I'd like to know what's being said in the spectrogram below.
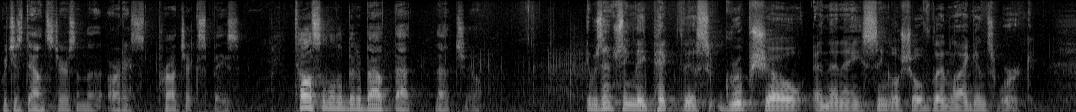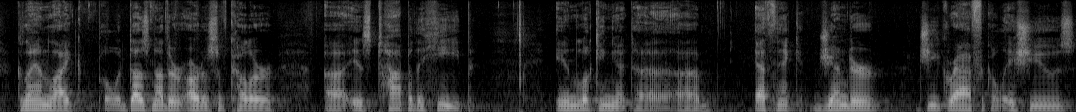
which is downstairs in the Artist Project space. Tell us a little bit about that, that show. It was interesting they picked this group show and then a single show of Glenn Ligon's work. Glenn, like oh, a dozen other artists of color, uh, is top of the heap in looking at uh, uh, ethnic, gender, geographical issues,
